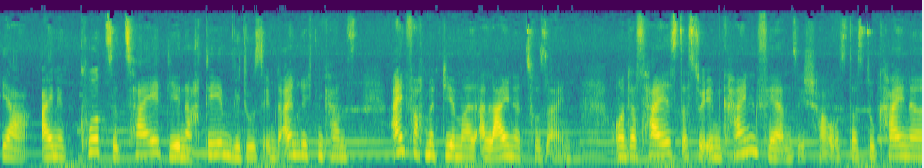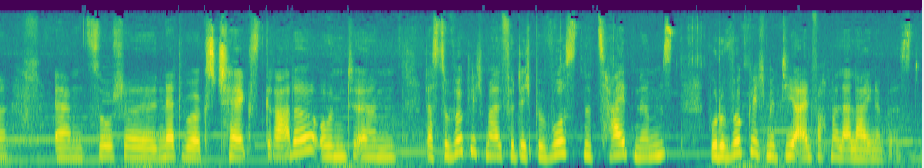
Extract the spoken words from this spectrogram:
ja, eine kurze Zeit, je nachdem, wie du es eben einrichten kannst, einfach mit dir mal alleine zu sein. Und das heißt, dass du eben keinen Fernseh schaust, dass du keine ähm, Social Networks checkst gerade und ähm, dass du wirklich mal für dich bewusst eine Zeit nimmst, wo du wirklich mit dir einfach mal alleine bist.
